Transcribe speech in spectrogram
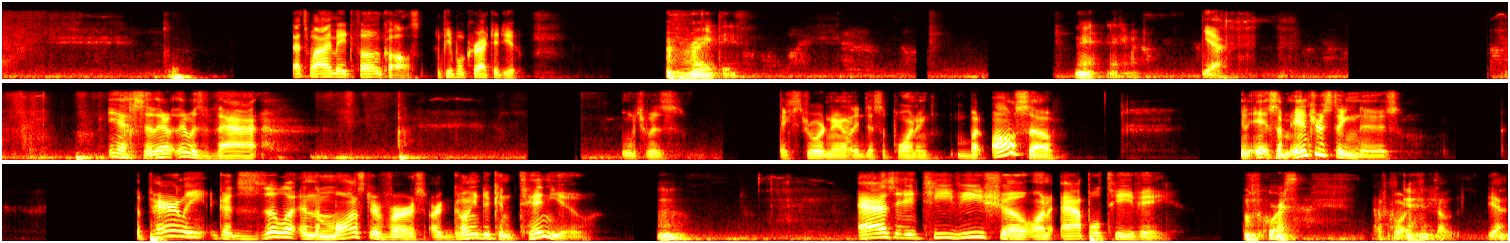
That's why I made phone calls and people corrected you. Right, dude. Yeah, anyway. Yeah. Yeah, so there there was that. Which was extraordinarily disappointing. But also And it, some interesting news. Apparently, Godzilla and the MonsterVerse are going to continue Oh. as a TV show on Apple TV. Of course. Of course. Okay. So, yeah.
